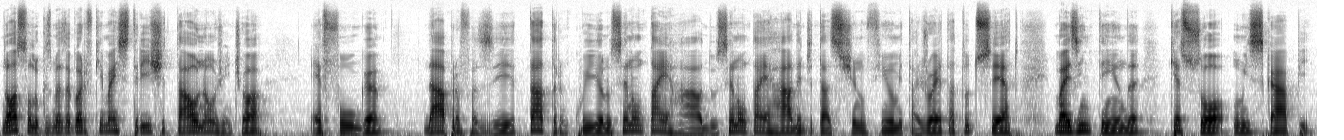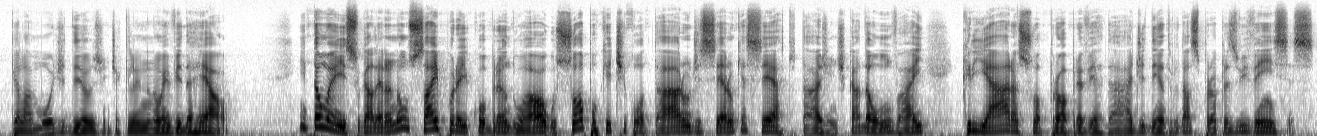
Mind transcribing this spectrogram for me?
Nossa, Lucas, mas agora fiquei mais triste e tal. Não, gente, ó, é fuga, dá para fazer, tá tranquilo, você não tá errado, você não tá errado de estar tá assistindo um filme, tá joia? Tá tudo certo, mas entenda que é só um escape, pelo amor de Deus, gente, aquilo não é vida real. Então é isso, galera. Não sai por aí cobrando algo só porque te contaram, disseram que é certo, tá, gente? Cada um vai criar a sua própria verdade dentro das próprias vivências.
